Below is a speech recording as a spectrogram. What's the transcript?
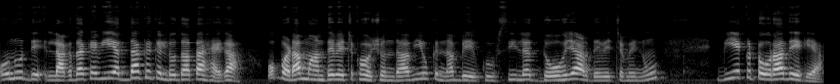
ਉਹਨੂੰ ਦੇ- ਲੱਗਦਾ ਕਿ ਵੀ ਇਹ ਅੱਧਾ ਕੁ ਕਿਲੋ ਦਾ ਤਾਂ ਹੈਗਾ। ਉਹ ਬੜਾ ਮਨ ਦੇ ਵਿੱਚ ਖੁਸ਼ ਹੁੰਦਾ ਵੀ ਉਹ ਕਿੰਨਾ ਬੇਵਕੂਫ ਸੀ। ਲੈ 2000 ਦੇ ਵਿੱਚ ਮੈਨੂੰ ਵੀ ਇਹ ਕਟੋਰਾ ਦੇ ਗਿਆ।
